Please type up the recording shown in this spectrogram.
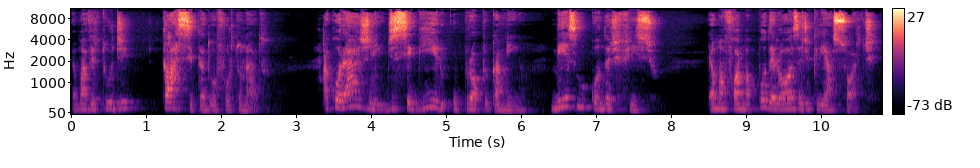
É uma virtude clássica do afortunado. A coragem de seguir o próprio caminho, mesmo quando é difícil, é uma forma poderosa de criar sorte.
